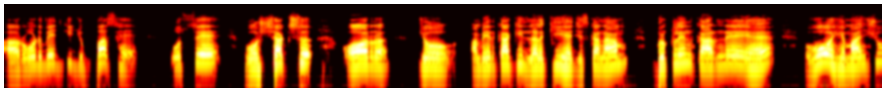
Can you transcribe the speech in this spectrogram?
रोडवेज़ की जो बस है, उससे वो शख्स और जो अमेरिका की लड़की है, जिसका नाम ब्रुकलिन कार्ने है, वो हिमांशु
